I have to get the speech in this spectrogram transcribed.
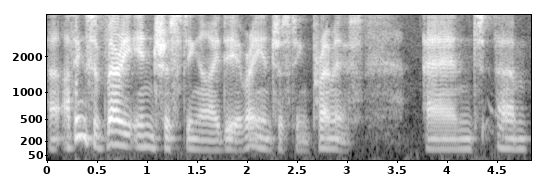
Uh, I think it's a very interesting idea, very interesting premise, and um,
